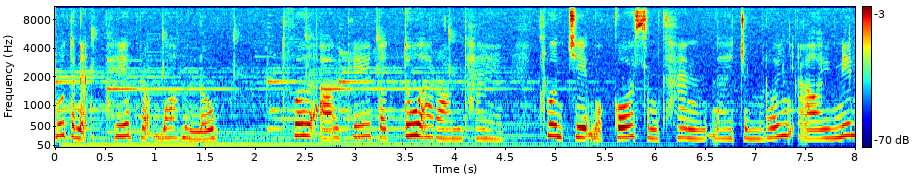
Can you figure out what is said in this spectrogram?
មោទនភាពរបស់មនុស្សធ្វើឲ្យគេទទួលអារម្មណ៍ថាខ្លួនជាបុគ្គលសំខាន់ដែលជំរុញឲ្យមាន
